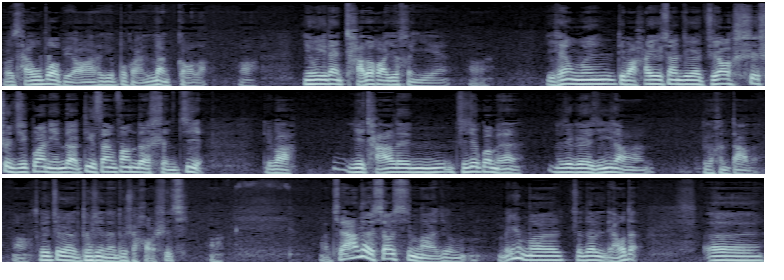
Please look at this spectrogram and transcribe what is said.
呃财务报表啊，他就不敢乱搞了。因为一旦查的话就很严啊，以前我们对吧？还有像这个只要涉涉及关联的第三方的审计，对吧？一查了直接关门，那这个影响这个很大的啊，所以这个东西呢都是好事情啊啊，其他的消息嘛就没什么值得聊的，呃，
